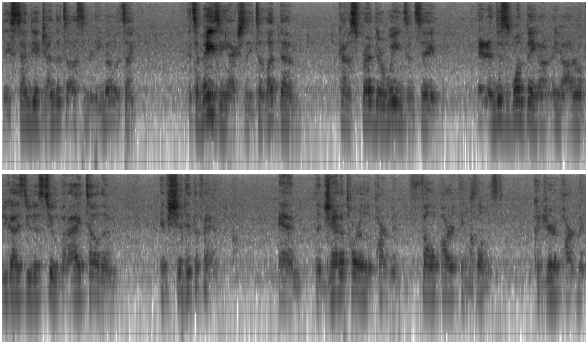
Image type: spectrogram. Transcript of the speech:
They send the agenda to us in an email. It's like, it's amazing actually to let them kind of spread their wings and say, and, this is one thing, you know, I don't know if you guys do this too, but I tell them, if shit hit the fan and the janitorial department fell apart and mm-hmm. closed, could your department,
